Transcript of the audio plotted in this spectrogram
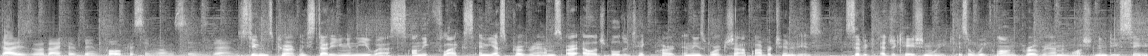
that is what I have been focusing on since then. Students currently studying in the U.S. on the FLEX and YES programs are eligible to take part in these workshop opportunities. Civic Education Week is a week long program in Washington, D.C.,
